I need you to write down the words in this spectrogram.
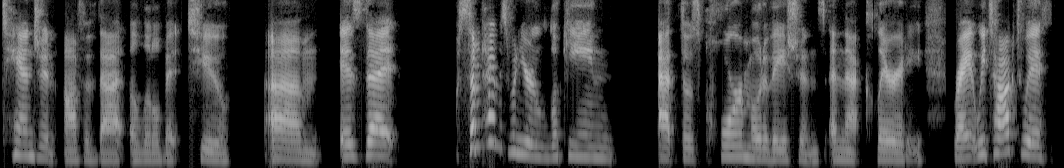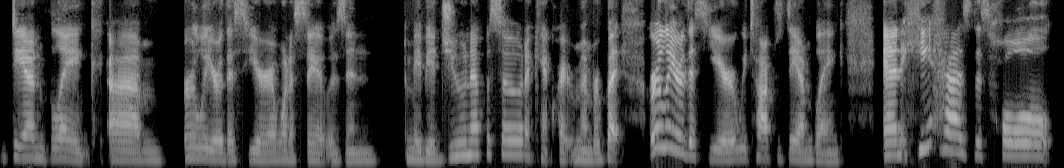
tangent off of that a little bit too um is that sometimes when you're looking at those core motivations and that clarity right? We talked with dan blank um earlier this year i want to say it was in maybe a June episode. I can't quite remember. But earlier this year, we talked with Dan Blank, and he has this whole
